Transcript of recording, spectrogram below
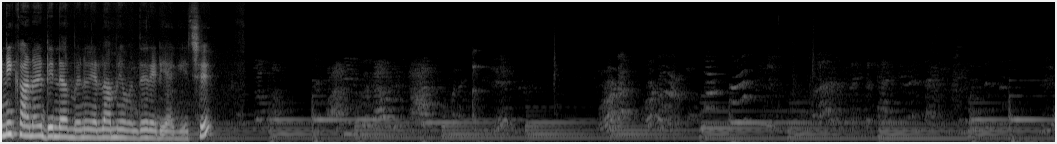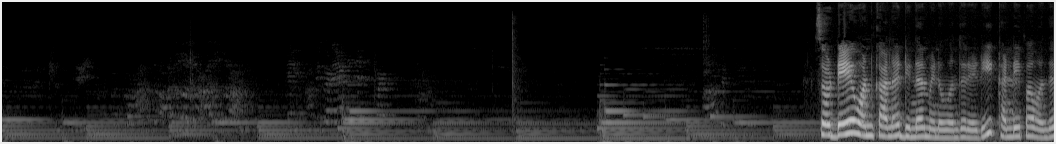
இனிக்கான டின்னர் மெனு எல்லாமே வந்து ரெடி ஆகிடுச்சு. ஸோ டே ஒன்க்கான டின்னர் மெனு வந்து ரெடி கண்டிப்பாக வந்து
